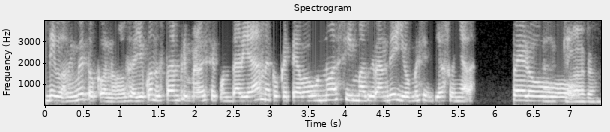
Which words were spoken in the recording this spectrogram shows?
digo, a mí me tocó, ¿no? O sea, yo cuando estaba en primero de secundaria me coqueteaba uno así más grande y yo me sentía soñada. Pero... Ah, claro,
